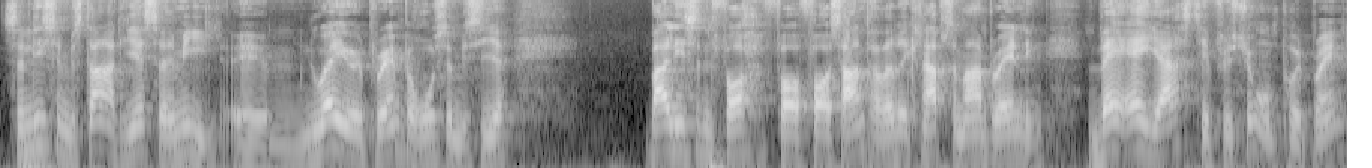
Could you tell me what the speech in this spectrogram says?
Så ligesom i start, Jes og Emil, øh, nu er I jo et brandbureau, som vi siger. Bare lige sådan for, for, for os andre, der ved knap så meget om branding. Hvad er jeres definition på et brand?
